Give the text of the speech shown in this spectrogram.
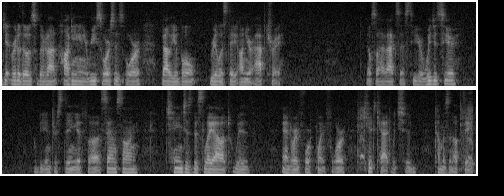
get rid of those so they're not hogging any resources or valuable real estate on your app tray. You also have access to your widgets here. It'll be interesting if uh, Samsung changes this layout with Android 4.4 KitKat, which should come as an update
